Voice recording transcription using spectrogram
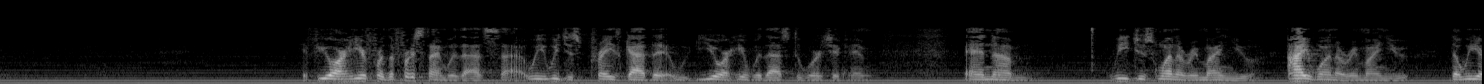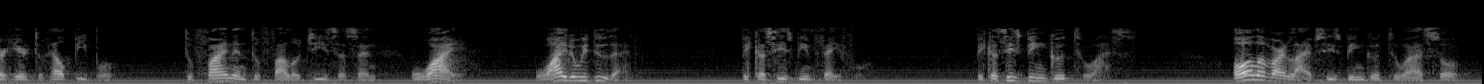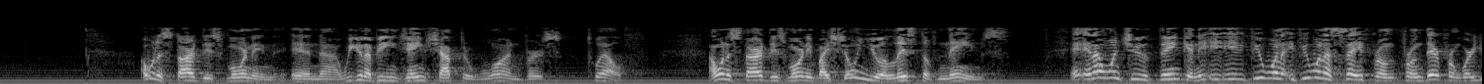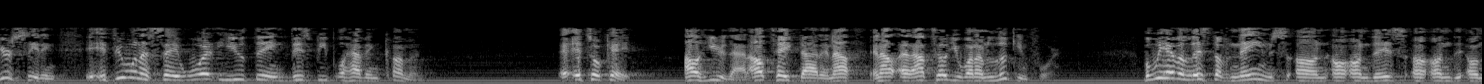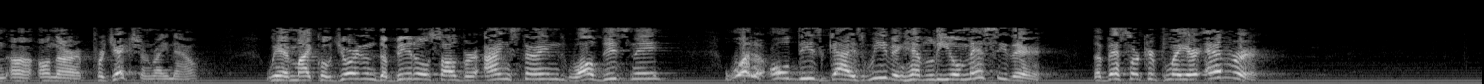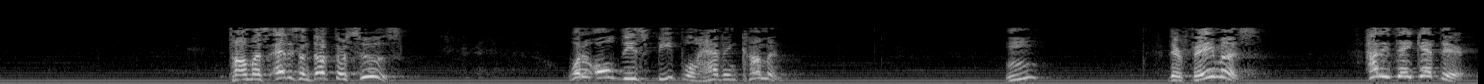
If you are here for the first time with us, uh, we, we just praise God that you are here with us to worship Him. And um, we just want to remind you, I want to remind you, that we are here to help people to find and to follow Jesus. And why? Why do we do that? Because He's been faithful. Because He's been good to us. All of our lives, He's been good to us. So, I want to start this morning, and uh, we're going to be in James chapter 1, verse 12. I want to start this morning by showing you a list of names. And I want you to think, and if you want to, if you want to say from, from there, from where you're sitting, if you want to say what you think these people have in common, it's okay. I'll hear that. I'll take that, and I'll, and I'll, and I'll tell you what I'm looking for. But we have a list of names on, on this, uh, on, the, on, uh, on our projection right now. We have Michael Jordan, the Beatles, Albert Einstein, Walt Disney. What are all these guys? We even have Leo Messi there, the best soccer player ever. Thomas Edison, Dr. Seuss. What do all these people have in common? Hmm? They're famous. How did they get there?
